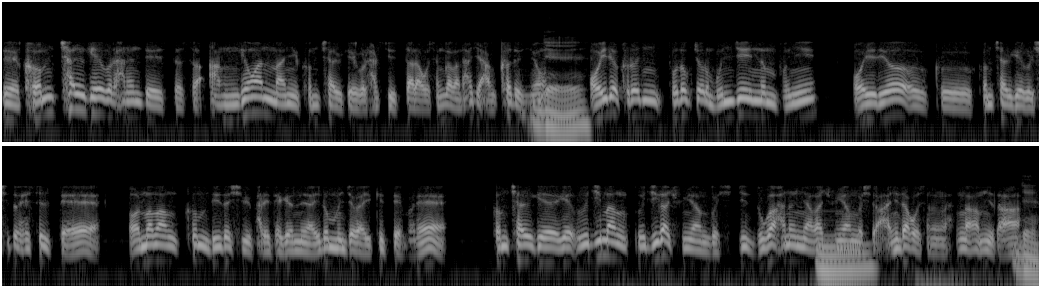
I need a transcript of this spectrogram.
네, 검찰 개혁을 하는 데 있어서 안경환만이 검찰 개혁을 할 수 있다라고 생각은 하지 않거든요. 네. 오히려 그런 도덕적으로 문제 있는 분이 오히려 그 검찰 개혁을 시도했을 때 얼마만큼 리더십이 발휘되겠느냐 이런 문제가 있기 때문에 검찰 개혁의 의지만 의지가 중요한 것이지 누가 하느냐가 음. 중요한 것이 아니라고 저는 생각합니다. 네.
